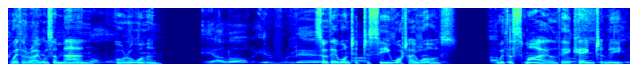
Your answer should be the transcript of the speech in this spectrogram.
whether I was a man or a woman. So they wanted to see what I was. With a smile, they came to me.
